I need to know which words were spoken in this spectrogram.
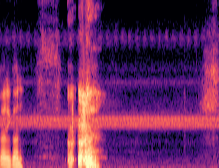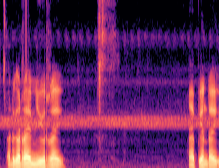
కానీ కానీ. అడుగా రాయ్ న్యూ ఇయర్ రాయ్. హ్యాపీ అని రాయ్.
